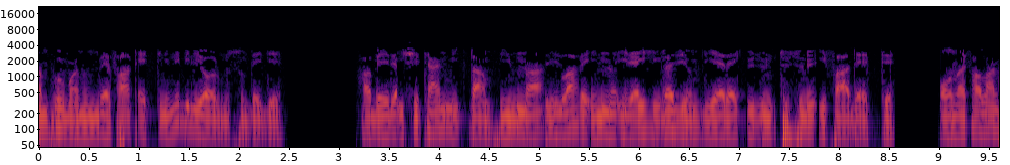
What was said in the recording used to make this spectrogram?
anhumanın vefat ettiğini biliyor musun dedi. Haberi işiten Mikdam, inna lillah ve inna ileyhi racim diyerek üzüntüsünü ifade etti. Ona falan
